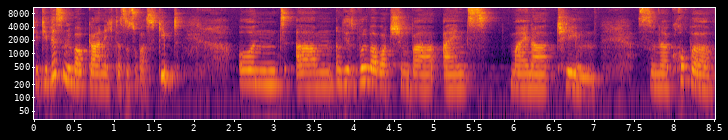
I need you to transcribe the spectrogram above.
die, die wissen überhaupt gar nicht, dass es sowas gibt. Und, ähm, und dieses Vulva-Watching war eins meiner Themen. So eine Gruppe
